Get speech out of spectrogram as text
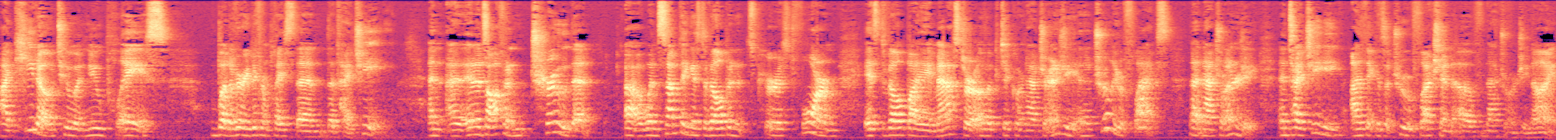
Aikido to a new place, but a very different place than the Tai Chi, and and it's often true that uh, when something is developed in its purest form, it's developed by a master of a particular natural energy, and it truly reflects that natural energy. And Tai Chi, I think, is a true reflection of natural energy nine.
